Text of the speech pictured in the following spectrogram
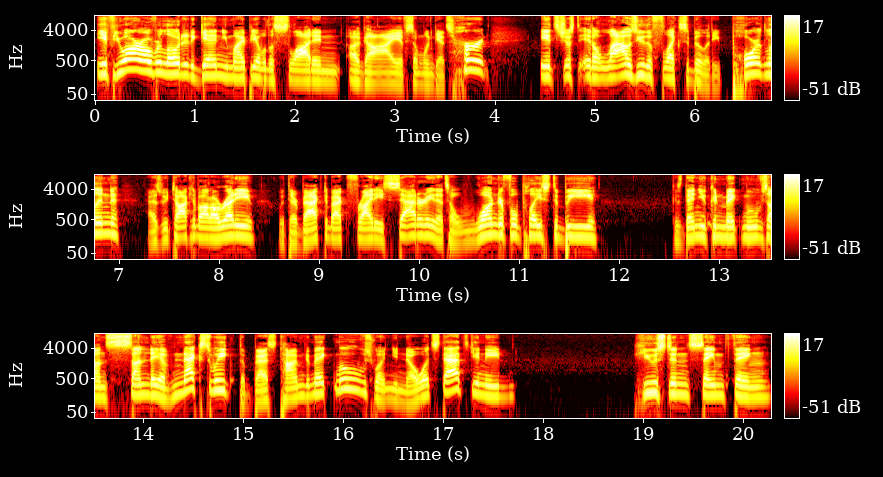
if you are overloaded again, you might be able to slot in a guy if someone gets hurt. It's just, it allows you the flexibility. Portland, as we talked about already, with their back to back Friday, Saturday. That's a wonderful place to be because then you can make moves on Sunday of next week. The best time to make moves when you know what stats you need. Houston, same thing.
